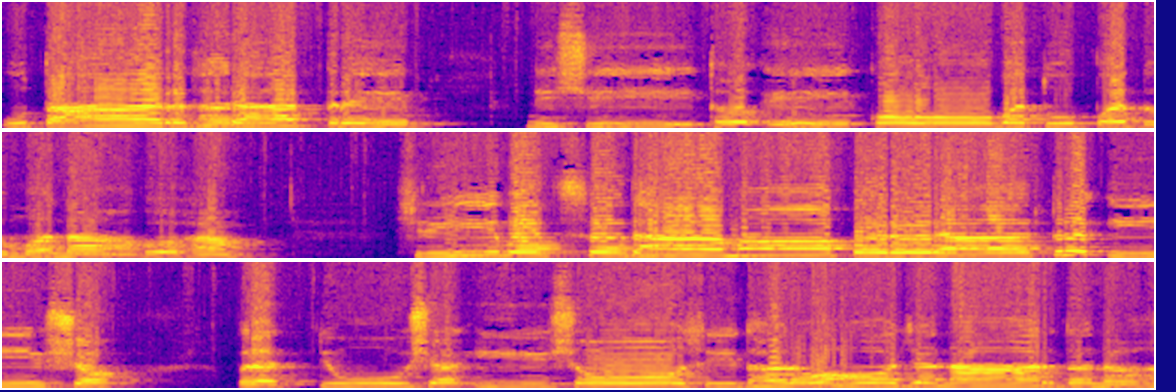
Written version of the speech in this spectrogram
उतार्धरात्रे निशीथ एकोऽवतु पद्मनाभः। श्रीवत्सधामा पररात्र ईश प्रत्यूष ईशोऽसि धरो जनार्दनः।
